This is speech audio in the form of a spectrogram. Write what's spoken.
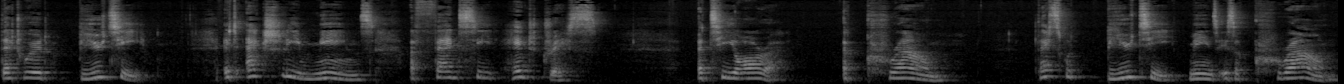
that word beauty it actually means a fancy headdress, a tiara, a crown. That's what beauty means, is a crown.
